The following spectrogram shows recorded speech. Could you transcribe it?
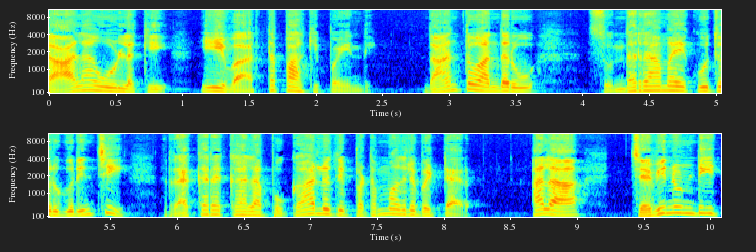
చాలా ఊళ్ళకి ఈ వార్త పాకిపోయింది. దాంతో అందరూ సుందర్రామయ్య కూతురు గురించి రకరకాల పుకార్లు తిప్పటం మొదలుపెట్టారు. అలా చెవి నుండి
